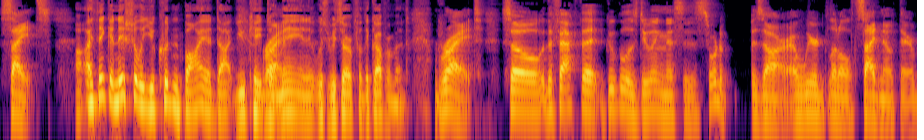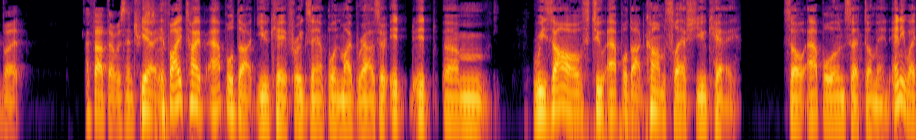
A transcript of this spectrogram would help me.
sites. I think initially you couldn't buy a .uk right. domain; it was reserved for the government. Right. So the fact that Google is doing this is sort of bizarre. A weird little side note there, but I thought that was interesting. Yeah, if I type apple.uk, for example, in my browser, it it um, resolves to apple.com slash UK. So Apple owns that domain. Anyway,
